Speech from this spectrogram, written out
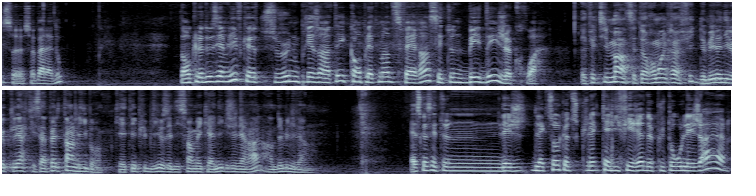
ce, ce balado. Donc, le deuxième livre que tu veux nous présenter, complètement différent, c'est une BD, je crois. Effectivement, c'est un roman graphique de Mélanie Leclerc qui s'appelle Temps libre, qui a été publié aux éditions Mécaniques Générales en 2020. Est-ce que c'est une lecture que tu qualifierais de plutôt légère?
